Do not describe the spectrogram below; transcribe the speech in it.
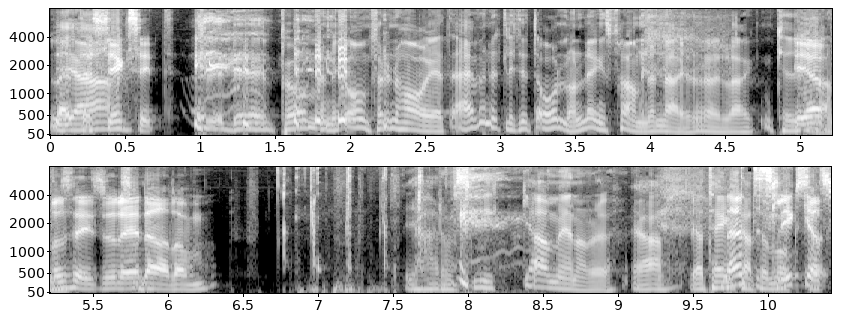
Lät Ja. det sexigt? det, påminner om, för den har ju ett, även ett litet ollon längst fram, den där, den där lilla kulan. Ja, precis. Och det är där de... Ja, de slickar menar du? Ja, jag tänkte Nej, att de slickar, också...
